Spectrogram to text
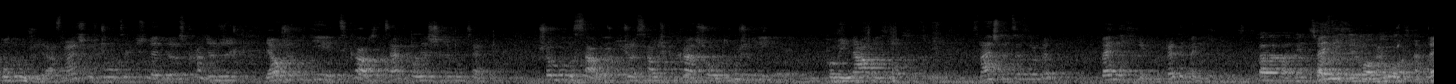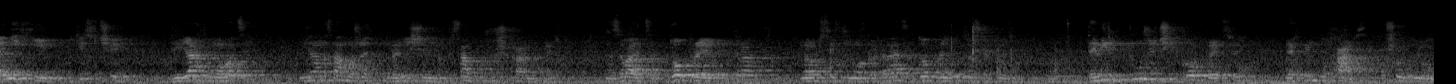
подружжя. А знаєш, що це пішло, я розкажу вже. Я вже тоді цікавився церквою, але ще не був церкві. Що було з Савочкою? Що Савочка каже, що одружений, поміняв і знову. Знаєш, хто це зробив? Бенні Хіл. Ви знаєте Бенні Хіл? Бенні Хіл у 2009 році, я не знаю, може раніше він написав дуже шикарну книжку. Називається Добре утро на російській мові перекладається Добре утро святого. Де він дуже чітко описує, як він покався, пішов до нього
